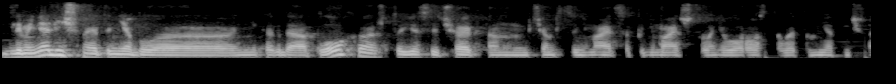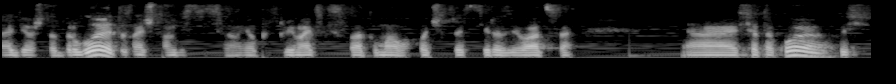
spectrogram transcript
для меня лично это не было никогда плохо, что если человек там чем-то занимается, понимает, что у него роста в этом нет, начинает делать что-то другое, это значит, что он действительно, у него предпринимательский склад ума хочет расти, развиваться, э, все такое. То есть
